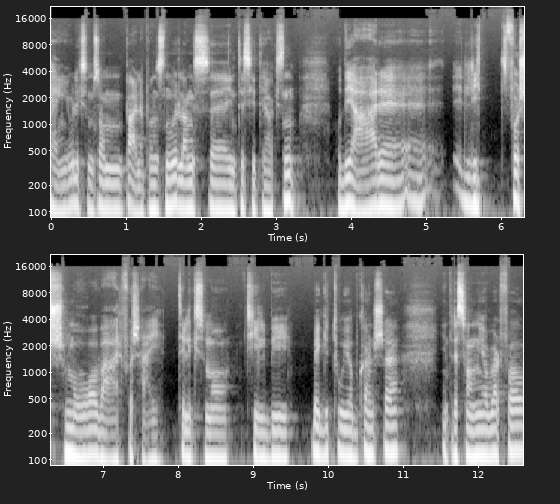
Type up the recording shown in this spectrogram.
henger jo liksom som perler på en snor langs intercityaksen. Og de er eh, litt for små hver for seg til liksom å tilby begge to jobb, kanskje. Interessant jobb, i hvert fall.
